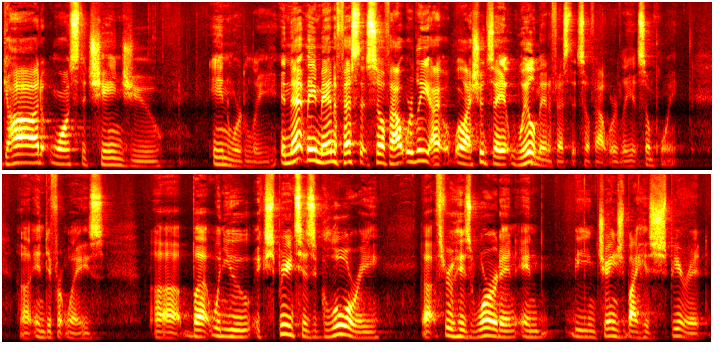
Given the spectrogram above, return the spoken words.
God wants to change you inwardly. And that may manifest itself outwardly. I, well, I should say it will manifest itself outwardly at some point uh, in different ways. Uh, but when you experience His glory uh, through His Word and, and being changed by His Spirit,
